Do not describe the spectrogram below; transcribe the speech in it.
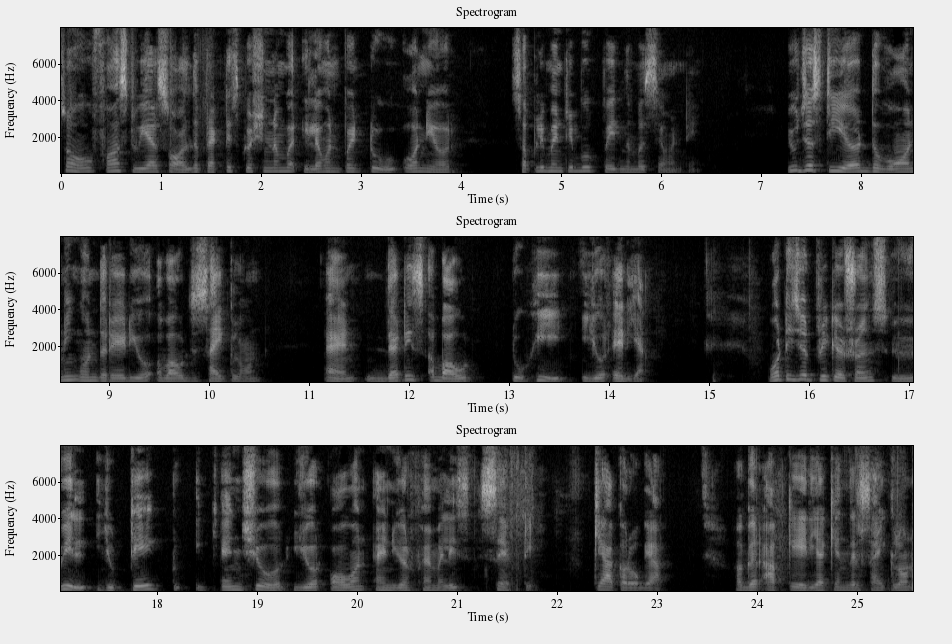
So first we are solve the practice question number 11.2 on your supplementary book page number 17. You just heard the warning on the radio about the cyclone and that is about to hit your area. What is your precautions will you take to ensure your own and your family's safety? क्या करोगे आप अगर आपके एरिया के अंदर साइक्लोन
